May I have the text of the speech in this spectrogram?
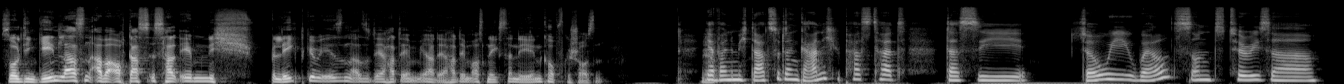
sollte ihn gehen lassen, aber auch das ist halt eben nicht belegt gewesen. Also der hat ihm, ja, der hat ihm aus nächster Nähe in den Kopf geschossen. Ja. ja, weil nämlich dazu dann gar nicht gepasst hat, dass sie Joey Wells und Theresa,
